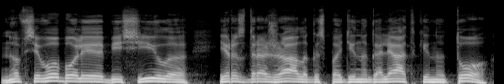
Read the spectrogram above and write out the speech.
Но всего более бесило и раздражало господина Галяткина то,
